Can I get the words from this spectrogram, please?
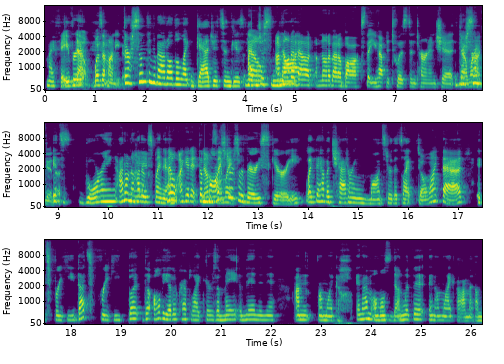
my favorite. no, wasn't mine either. There's something about all the like gadgets and giz. no, I'm just I'm not, not, about. I'm not about a box that you have to twist and turn and shit. No, we're some- not doing it's this. boring. I don't know how to explain it. No, I'm- I get it. the no, I'm the monsters are very scary. Like they have a chattering monster that's like Don't like that. it's freaky. That's freaky. But the all the other crap like there's a mate and then and then I'm I'm like and I'm almost done with it and I'm like I'm I'm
